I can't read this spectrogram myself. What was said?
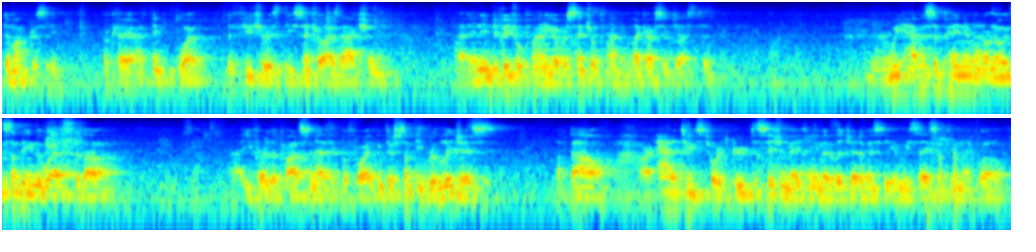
democracy. Okay, I think what the future is decentralized action uh, and individual planning over central planning, like I've suggested. We have this opinion, I don't know, it's something in the West about, uh, you've heard of the Protestant ethic before, I think there's something religious about our attitudes toward group decision making and their legitimacy, and we say something like, well,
